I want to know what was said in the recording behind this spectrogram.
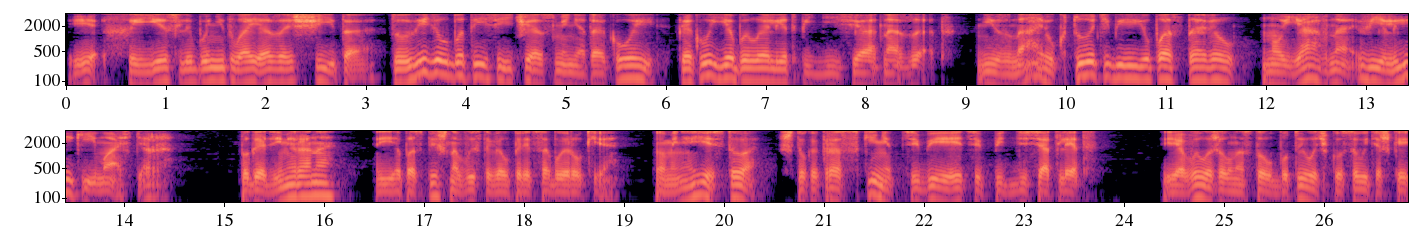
Эх, если бы не твоя защита, то видел бы ты сейчас меня такой, какой я была лет пятьдесят назад. Не знаю, кто тебе ее поставил, но явно великий мастер». «Погоди, Мирана». Я поспешно выставил перед собой руки. «У меня есть то, что как раз скинет тебе эти пятьдесят лет». Я выложил на стол бутылочку с вытяжкой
